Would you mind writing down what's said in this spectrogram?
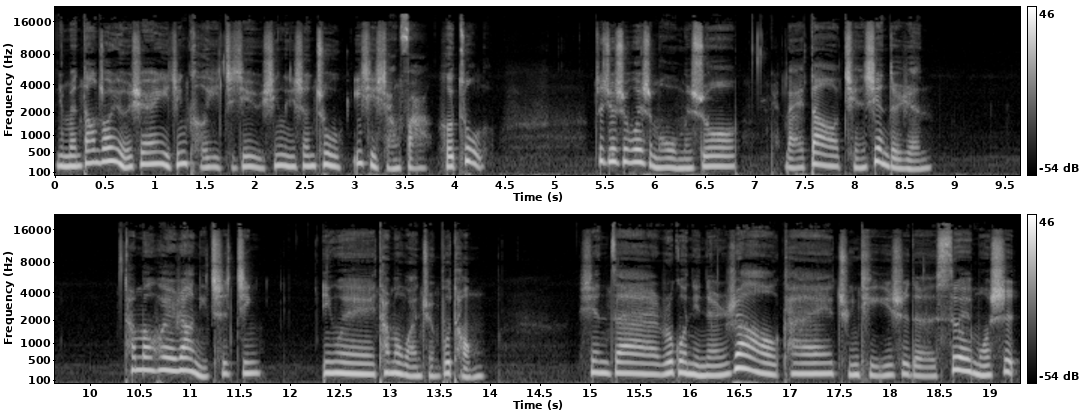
你们当中有一些人已经可以直接与心灵深处一起想法合作了。这就是为什么我们说，来到前线的人，他们会让你吃惊，因为他们完全不同。现在，如果你能绕开群体意识的思维模式，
